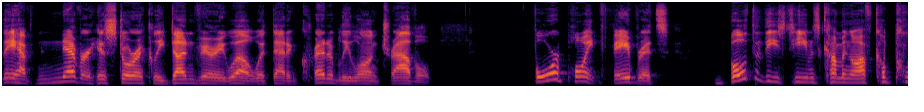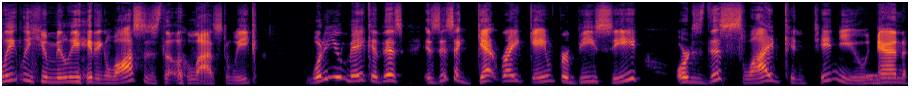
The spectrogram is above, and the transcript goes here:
they have never historically done very well with that incredibly long travel. Four point favorites. Both of these teams coming off completely humiliating losses the last week. What do you make of this? Is this a get right game for BC or does this slide continue? Mm. And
